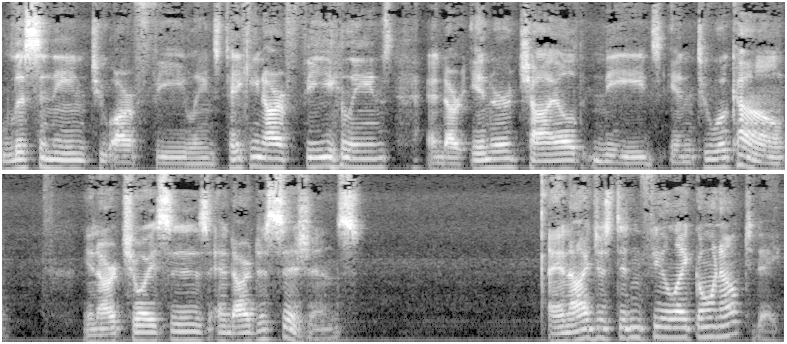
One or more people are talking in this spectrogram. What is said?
listening to our feelings, taking our feelings and our inner child needs into account in our choices and our decisions. And I just didn't feel like going out today.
